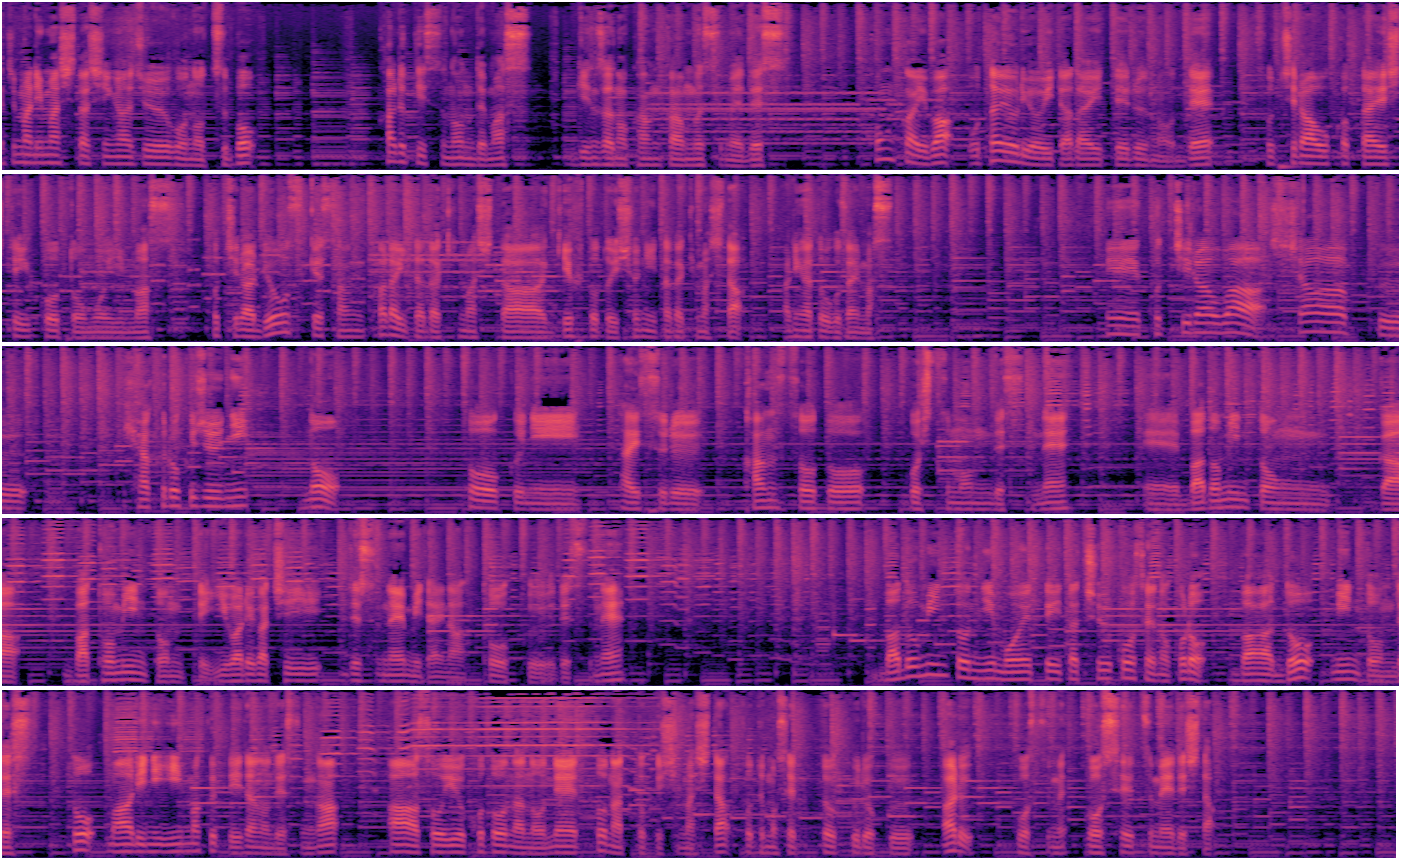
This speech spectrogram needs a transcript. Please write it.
始まりました。滋賀15の壺。カルピス飲んでます。銀座のカンカン娘です。今回はお便りをいただいているのでそちらをお答えしていこうと思います。こちらりょうすけさんからいただきました。ギフトと一緒にいただきました。ありがとうございます。えー、こちらはシャープ162のトークに対する感想とご質問ですね、えー、バドミントンがバドミントンって言われがちですねみたいなトークですねバドミントンに燃えていた中高生の頃バドミントンですと周りに言いまくっていたのですがああそういうことなのねと納得しましたとても説得力あるご説明でした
